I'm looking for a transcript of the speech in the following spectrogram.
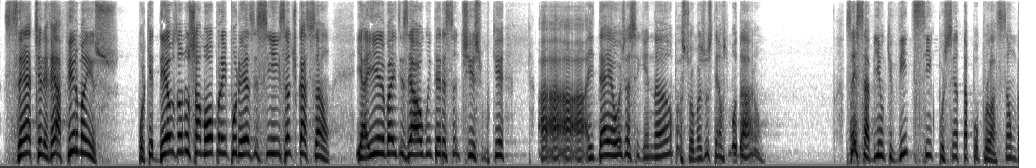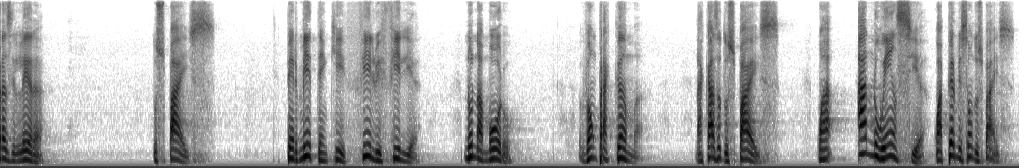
7, ele reafirma isso, porque Deus não nos chamou para impureza e sim em santificação. E aí ele vai dizer algo interessantíssimo, porque a, a, a ideia hoje é a seguinte: não, pastor, mas os tempos mudaram. Vocês sabiam que 25% da população brasileira, dos pais, permitem que filho e filha, no namoro, vão para a cama, na casa dos pais, com a anuência, com a permissão dos pais?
